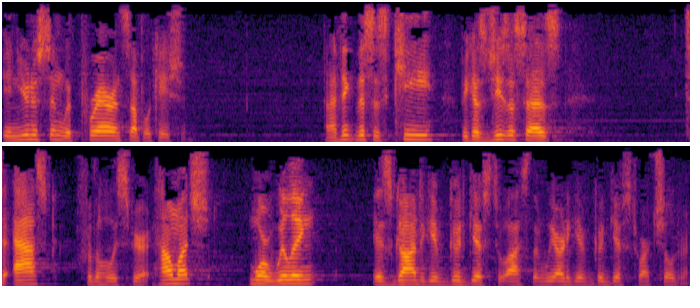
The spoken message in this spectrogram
in unison with prayer and supplication. And I think this is key because Jesus says to ask for the Holy Spirit. How much more willing is God to give good gifts to us than we are to give good gifts to our children?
